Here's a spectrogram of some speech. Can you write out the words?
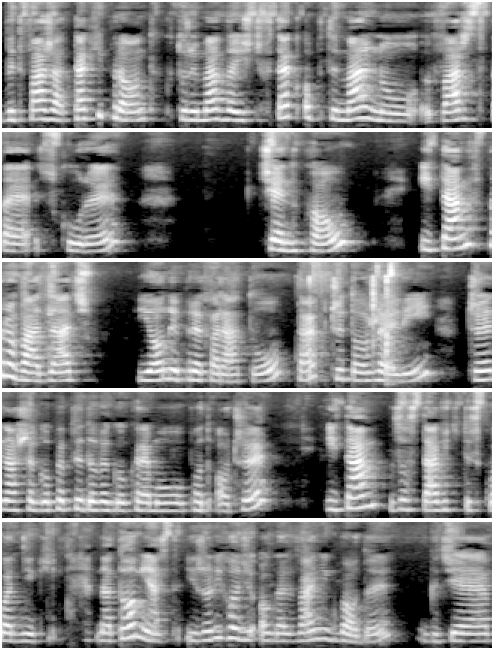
wytwarza taki prąd, który ma wejść w tak optymalną warstwę skóry, cienką, i tam wprowadzać jony preparatu, tak, czy to żeli, czy naszego peptydowego kremu pod oczy i tam zostawić te składniki. Natomiast jeżeli chodzi o galwanik wody, gdzie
